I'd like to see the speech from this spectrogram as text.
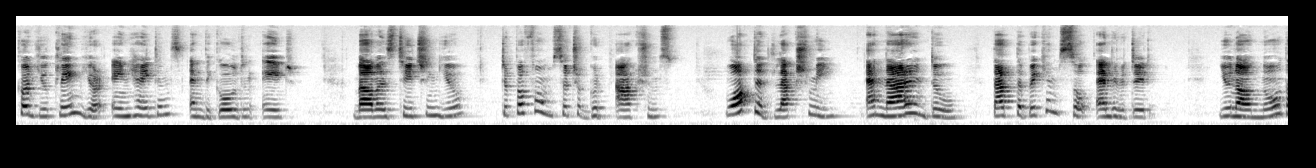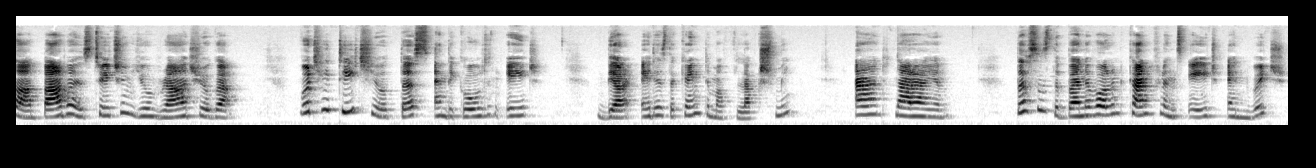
could you claim your inheritance in the golden age. Baba is teaching you to perform such good actions. What did Lakshmi and Narayan do that they became so elevated? You now know that Baba is teaching you Raj Yoga. Would he teach you this in the golden age? There it is the kingdom of Lakshmi and Narayan. This is the benevolent confluence age in which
